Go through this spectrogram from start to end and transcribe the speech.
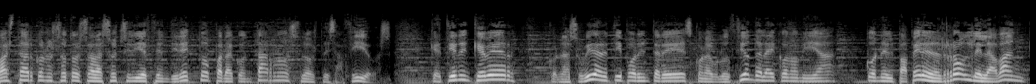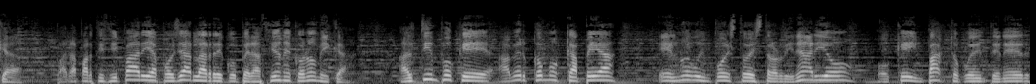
va a estar con nosotros a las 8 y 10 en directo para contarnos los desafíos que tienen que ver con la subida de tipo de interés, con la evolución de la economía, con el papel, el rol de la banca para participar y apoyar la recuperación económica, al tiempo que a ver cómo capea el nuevo impuesto extraordinario o qué impacto pueden tener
